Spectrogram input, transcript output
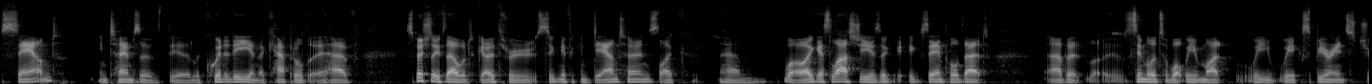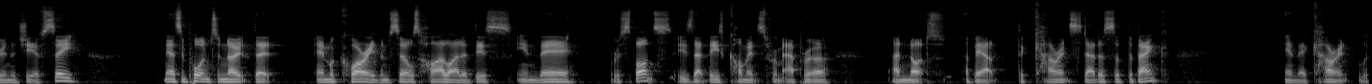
sound in terms of the liquidity and the capital that they have, especially if they were to go through significant downturns. Like, um, well, I guess last year is an example of that, uh, but similar to what we might we we experienced during the GFC. Now, it's important to note that and Macquarie themselves highlighted this in their response is that these comments from APRA are not about the current status of the bank and their current li-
